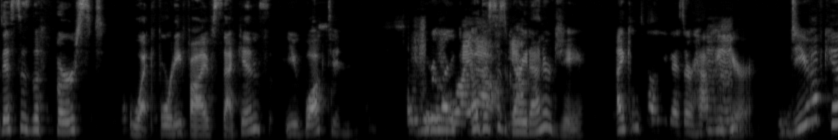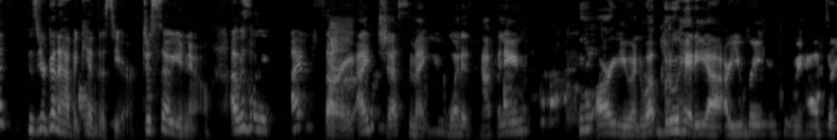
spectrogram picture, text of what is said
this is the first what forty five seconds you walked in. You were like, right "Oh, this is great yeah. energy." I can tell you guys are happy mm-hmm. here. Do you have kids? Because you're gonna have a kid oh. this year, just so you know. I was like, I'm sorry. I just met you. What is happening? Who are you and what brujeria are you bringing into my house right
